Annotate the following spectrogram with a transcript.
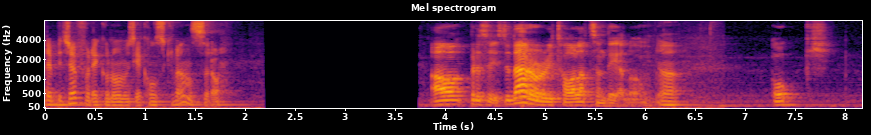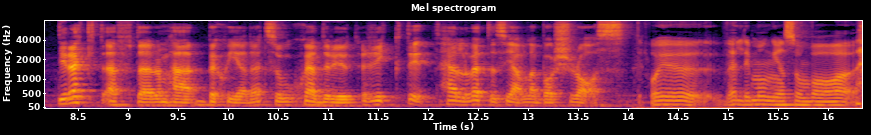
det beträffar ekonomiska konsekvenser då? Ja, precis. Det där har det ju talats en del om. Ja. Och direkt efter det här beskedet så skedde det ju ett riktigt helvetes jävla börsras. Det var ju väldigt många som var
